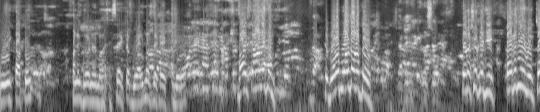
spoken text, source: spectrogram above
রুই, কাতল, অনেক ধরনের মাছ আছে। একটা বোয়াল মাছ দেখায় একটা বড়। ভাই, সালাম আলাইকুম। এই বড় বোয়ালটা কত? তেরোশো কেজি। কয় কেজি হইব একটা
